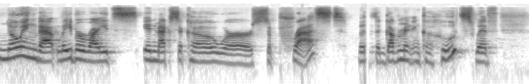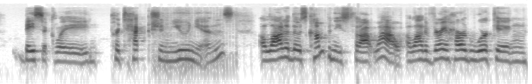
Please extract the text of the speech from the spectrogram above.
knowing that labor rights in Mexico were suppressed with the government in cahoots with basically protection unions, a lot of those companies thought, wow, a lot of very hardworking,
